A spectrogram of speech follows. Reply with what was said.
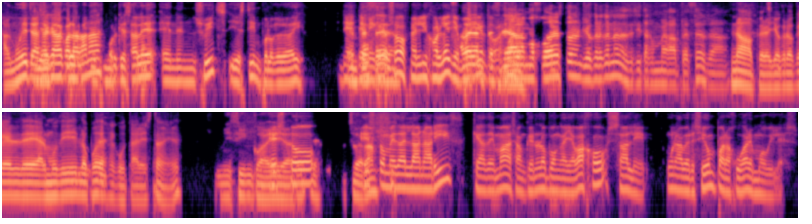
Al Moody te vas Y a el- quedar con las ganas porque sale en, en Switch y Steam, por lo que veo ahí. De. Microsoft, el League of Legends, A por cierto. a lo mejor esto yo creo que no necesitas un mega PC, o sea. No, pero yo creo que el de Almudi lo puede ejecutar esto, ¿eh? Mi 5 ahí. a Esto-. Esto me da en la nariz que además, aunque no lo ponga ahí abajo, sale una versión para jugar en móviles.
